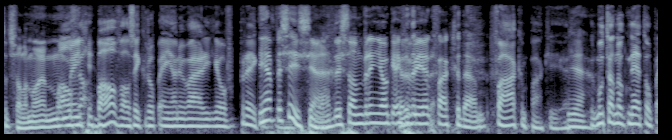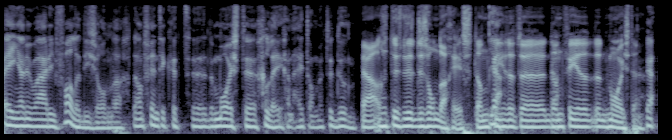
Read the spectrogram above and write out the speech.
Dus dat is wel een mooi momentje. Behalve, behalve als ik er op 1 januari over preek. Ja, precies. Ja. Ja. Dus dan breng je ook Ja, even dat heb weer... ook vaak gedaan. Vaak een paar keer. Ja. Het moet dan ook net op 1 januari vallen, die zondag. Dan vind ik het eh, de mooiste gelegenheid om het te doen. Ja, als het dus de, de zondag is, dan vind je het, eh, dan vind je het het mooiste. Ja.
